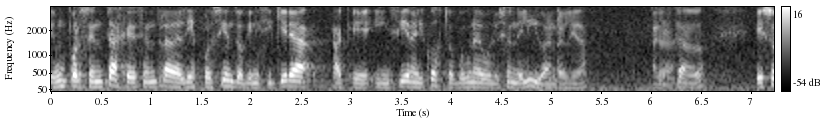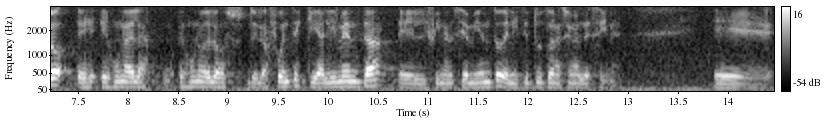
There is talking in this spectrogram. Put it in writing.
un porcentaje de esa entrada, el 10%, que ni siquiera incide en el costo, porque es una devolución del IVA en realidad al Estado, eso es, una de las, es uno de, los, de las fuentes que alimenta el financiamiento del Instituto Nacional de Cine. Eh,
